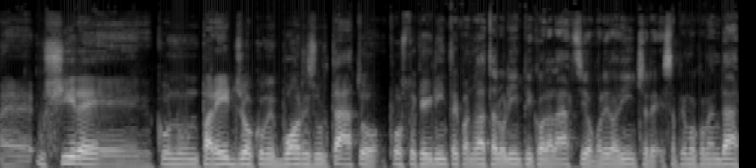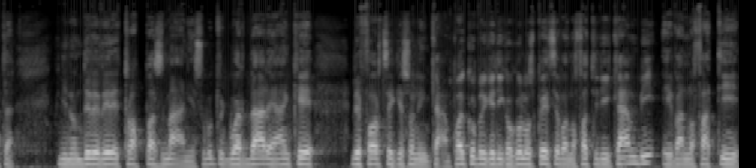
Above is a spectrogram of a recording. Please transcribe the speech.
eh, uscire eh, con un pareggio come buon risultato, posto che l'Inter quando è andata all'Olimpico la Lazio voleva vincere e sappiamo com'è andata, quindi non deve avere troppa smania, soprattutto guardare anche le forze che sono in campo. Ecco perché dico con lo Spezia vanno fatti dei cambi e vanno fatti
